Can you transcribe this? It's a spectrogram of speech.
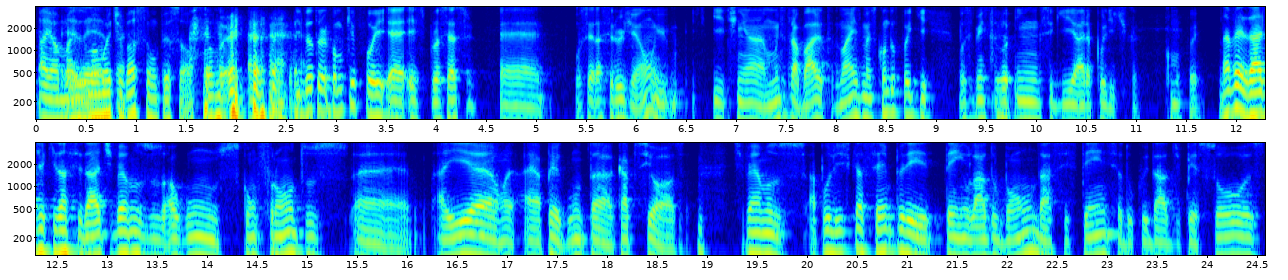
Aí, ó, mais Beleza. uma motivação, pessoal, por favor. E, doutor, como que foi é, esse processo? É, você era cirurgião e, e, tinha muito trabalho e tudo mais, mas quando foi que você pensou em seguir a área política? Como foi? Na verdade, aqui na cidade tivemos alguns confrontos. É, aí é, uma, é a pergunta capciosa. Tivemos. A política sempre tem o lado bom da assistência, do cuidado de pessoas,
